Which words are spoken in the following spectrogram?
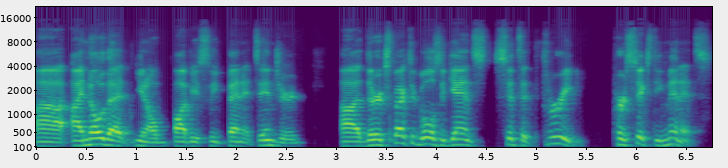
Uh, I know that you know obviously Bennett's injured. Uh, their expected goals against sits at three per 60 minutes.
